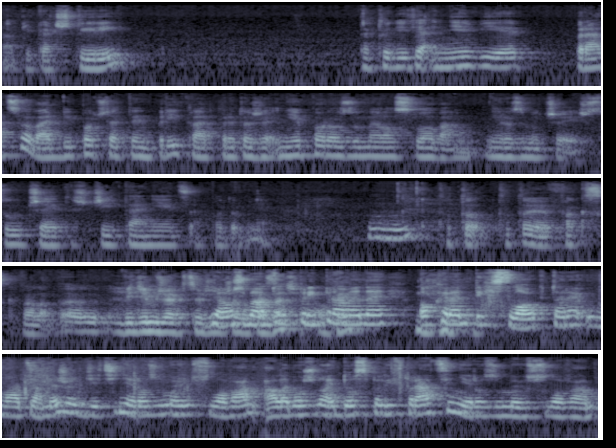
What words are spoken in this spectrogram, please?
napríklad 4, tak to dieťa nevie pracovať, vypočítať ten príklad, pretože neporozumelo slovám. Nerozumie, čo je súčet, ščítanec a podobne. Mhm. Toto, toto je fakt skvelé. E, vidím, že chceš Ja niečo už mám ukázať. pripravené, okrem tých slov, ktoré uvádzame, že deti nerozumejú slovám, ale možno aj dospelí v práci nerozumejú slovám.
